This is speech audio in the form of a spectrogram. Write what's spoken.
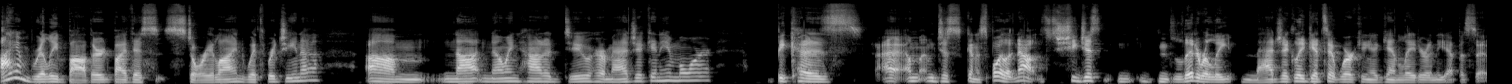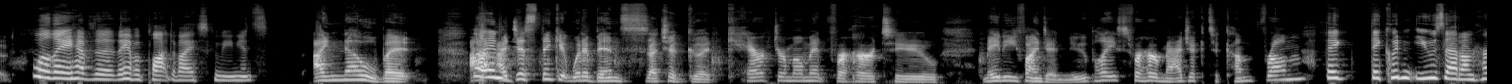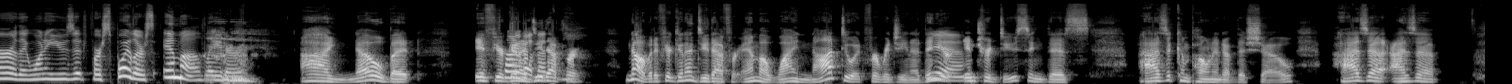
I am really bothered by this storyline with Regina um not knowing how to do her magic anymore because I, I'm, I'm just gonna spoil it now. She just literally magically gets it working again later in the episode. well, they have the they have a plot device convenience. I know, but Well, I, and- I just think it would have been such a good character moment for her to maybe find a new place for her magic to come from. They they couldn't use that on her. They want to use it for spoilers. Emma later. I know, but if you're Sorry gonna do that. that. for no, but if you're gonna do that for Emma, why not do it for Regina? Then Yeah. you're introducing this as a component of the show, as a as a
